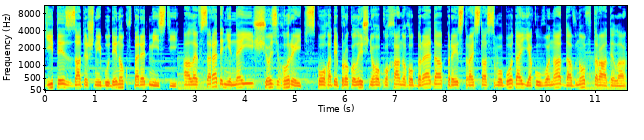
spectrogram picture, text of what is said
діти, затишний будинок в передмісті. Але всередині неї щось горить. Спогади про колишнього коханого Бреда, пристрасть та свобода, яку вона давно втратила.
